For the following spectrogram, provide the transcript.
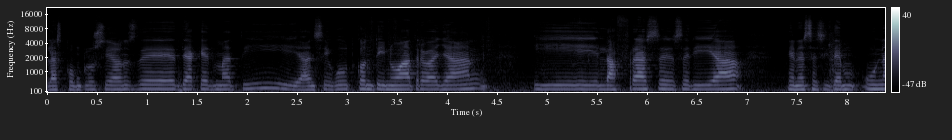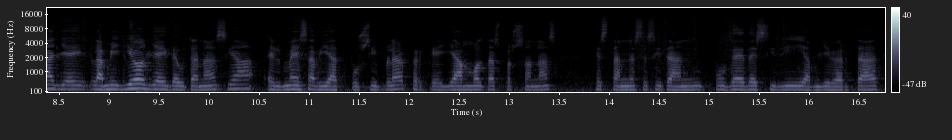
Les conclusions d'aquest matí han sigut continuar treballant i la frase seria que necessitem una llei, la millor llei d'eutanàsia el més aviat possible perquè hi ha moltes persones que estan necessitant poder decidir amb llibertat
